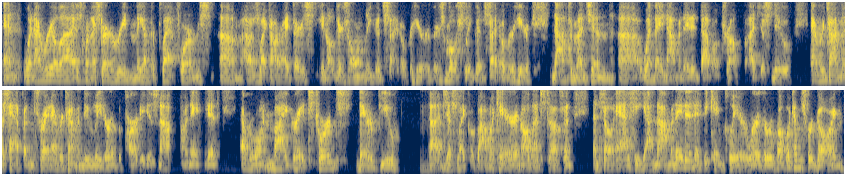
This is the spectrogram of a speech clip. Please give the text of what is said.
And when I realized, when I started reading the other platforms, um, I was like, all right, there's, you know, there's only good side over here. There's mostly good side over here. Not to mention uh, when they nominated Donald Trump, I just knew every time this happens, right? Every time a new leader of the party is nominated, everyone migrates towards their view. Uh, just like Obamacare and all that stuff, and and so as he got nominated, it became clear where the Republicans were going,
